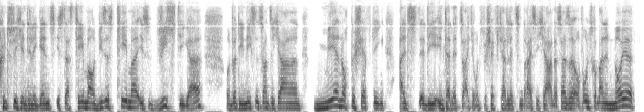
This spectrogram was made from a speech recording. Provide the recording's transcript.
Künstliche Intelligenz ist das Thema und dieses Thema ist wichtiger und wird die nächsten 20 Jahre mehr noch beschäftigen, als die Internetseite uns beschäftigt hat in den letzten 30 Jahren. Das heißt, auf uns kommt eine neue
